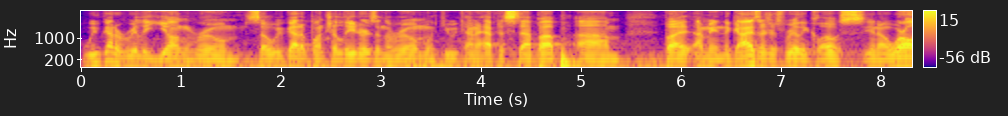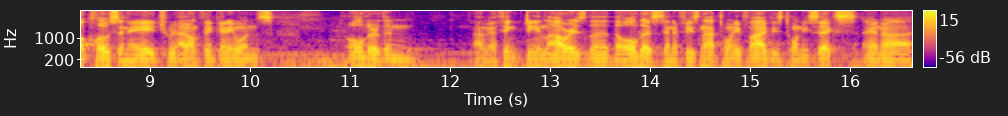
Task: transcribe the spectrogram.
we've got a really young room, so we've got a bunch of leaders in the room. We, we kind of have to step up. Um, but I mean, the guys are just really close. You know, we're all close in age. I don't think anyone's older than. I, mean, I think Dean Lowry's the, the oldest, and if he's not 25, he's 26, and uh,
